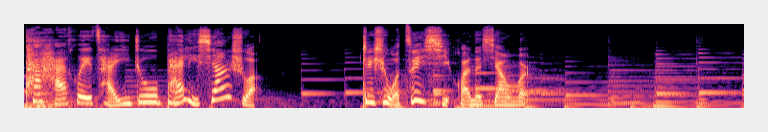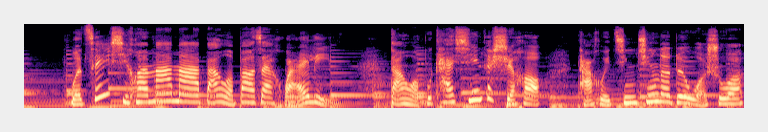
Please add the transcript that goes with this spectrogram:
她还会采一株百里香，说：“这是我最喜欢的香味儿。我最喜欢妈妈把我抱在怀里，当我不开心的时候，她会轻轻地对我说：“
